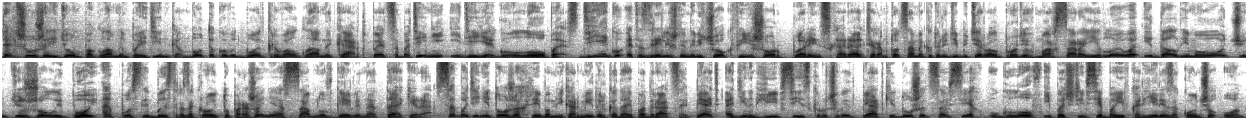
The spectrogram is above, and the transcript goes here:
Дальше уже идем по главным поединкам. Вот такой вот бой открывал главный карт Пэт Сабатини и Диего Лопес. Диего это зрелищный новичок, финишер, парень с характером, тот самый, который дебютировал против Марсара Евлоева и дал ему очень тяжелый бой, а после быстро закроет то поражение, сабнув Гевина Такера. Сабатини тоже хлебом не корми, только дай подраться. 5-1 в UFC, скручивает пятки, душит со всех углов и почти все бои в карьере закончил он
